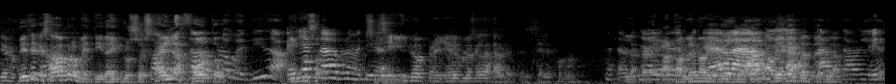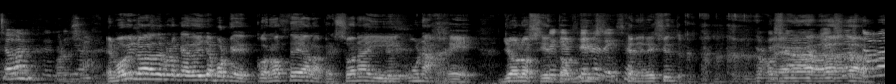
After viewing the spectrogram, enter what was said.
Yo no. Dice que estaba prometida, incluso está ahí la Estaba foto. prometida. Ella incluso- estaba prometida. Sí. No, pero yo desbloqueé la tablet, el teléfono no. La La, tablet no la había que tablet no había que desbloquearla. desbloquearla, había que La entenderla. sí. El móvil lo ha desbloqueado ella porque conoce a la persona y una G. Yo lo siento. Generation. Eso, eso estaba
